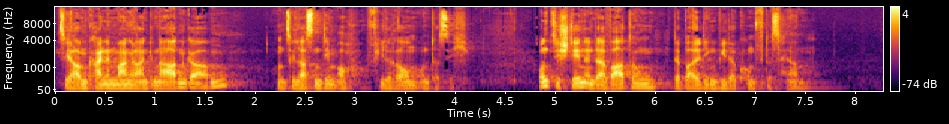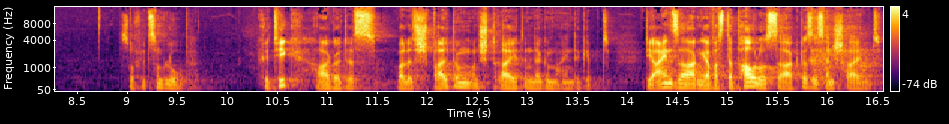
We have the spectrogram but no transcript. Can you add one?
Sie haben keinen Mangel an Gnadengaben und sie lassen dem auch viel Raum unter sich. Und sie stehen in der Erwartung der baldigen Wiederkunft des Herrn. So viel zum Lob. Kritik hagelt es, weil es Spaltung und Streit in der Gemeinde gibt. Die einen sagen, ja, was der Paulus sagt, das ist entscheidend.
